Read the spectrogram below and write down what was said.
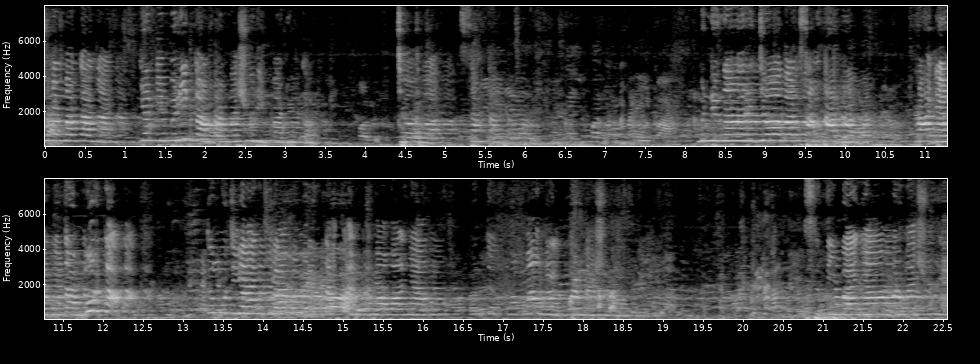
Keracunan makanan yang diberikan permasyuri paduka. Jawab sang tabib. Mendengar jawaban sang tabib, Raden Putra murka. Kemudian dia memerintahkan pengawalnya untuk memanggil permasyuri. Setibanya permasyuri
